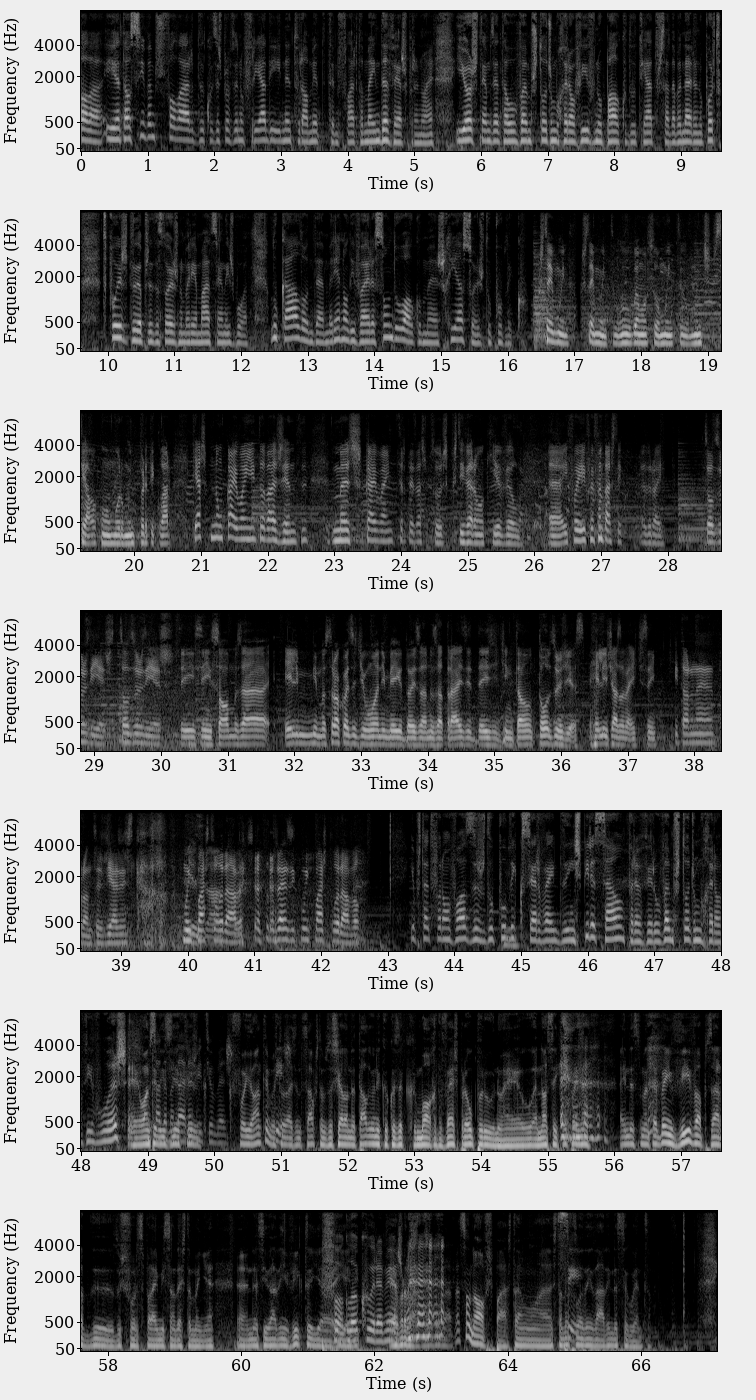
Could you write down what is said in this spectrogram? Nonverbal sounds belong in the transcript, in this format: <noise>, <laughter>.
Olá, e então sim, vamos falar de coisas para fazer no feriado e naturalmente temos de falar também da véspera, não é? E hoje temos então o Vamos Todos Morrer ao Vivo no palco do Teatro Sá da Bandeira, no Porto, depois de apresentações no Maria Matos, em Lisboa. Local onde a Mariana Oliveira sondou algumas reações do público. Gostei muito, gostei muito. O Hugo é uma pessoa muito, muito especial, com um humor muito particular, que acho que não cai bem em toda a gente, mas cai bem de certeza às pessoas que estiveram aqui a vê-lo. Uh, e foi, foi fantástico, adorei. Todos os dias, todos os dias. Sim, sim, somos. Uh, ele me mostrou a coisa de um ano e meio, dois anos atrás e desde então, todos os dias, religiosamente, sim. E torna, pronto, as viagens de carro <laughs> muito Exato. mais toleráveis. O trânsito muito mais tolerável. E, portanto, foram vozes do público que servem de inspiração para ver o Vamos Todos Morrer ao Vivo hoje. É, ontem dizia que, que, foi ontem, mas Diz. toda a gente sabe que estamos a chegar ao Natal e a única coisa que morre de véspera é o Peru, não é? A nossa equipa ainda, <laughs> ainda se mantém bem viva, apesar de, do esforço para a emissão desta manhã uh, na cidade invicta. E, Fogo, e, loucura mesmo. É verdade, é <laughs> verdade. São novos, pá, estão, uh, estão na flor da idade, ainda se aguentam.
